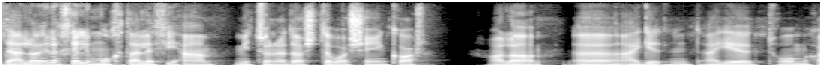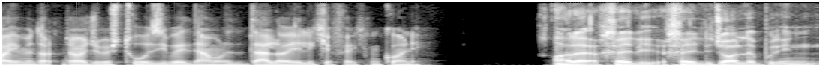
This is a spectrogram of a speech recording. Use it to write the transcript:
دلایل خیلی مختلفی هم می‌تونه داشته باشه این کار. حالا اگه اگه تو می‌خوای راجبش توضیح بدی در مورد دلایلی که فکر می‌کنی. آره خیلی خیلی جالب بود این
